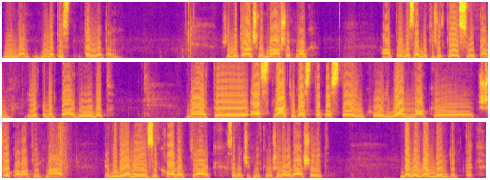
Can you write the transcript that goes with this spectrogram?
minden, minden tiszt területen. És én mit tanácsolok másoknak? Hát igazából kicsit készültem, írtam egy pár dolgot, mert azt látjuk, azt tapasztaljuk, hogy vannak sokan, akik már egy ideje nézik, hallgatják Szabadcsik Miklós előadásait, de még nem döntöttek.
